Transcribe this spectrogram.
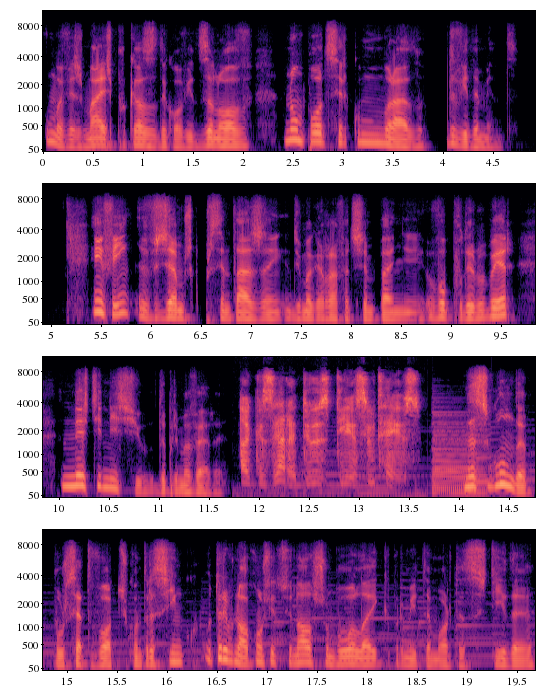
uma vez mais por causa da Covid-19, não pode ser comemorado devidamente. Enfim, vejamos que percentagem de uma garrafa de champanhe vou poder beber neste início da primavera. A Gazeta dos Dias Úteis. Na segunda, por sete votos contra cinco, o Tribunal Constitucional chumbou a lei que permite a morte assistida,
